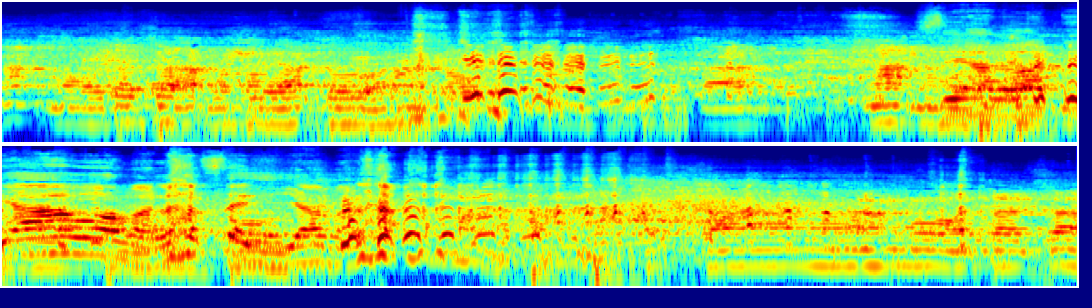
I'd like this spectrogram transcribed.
นะโมตัสสะภะคะวะโตอะระหะโตสัมมาสัมพุทธัสสะนะโม ဆရာတော်တရားဟောမှာလားဆက်ကြီးရမှာလား น ะ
